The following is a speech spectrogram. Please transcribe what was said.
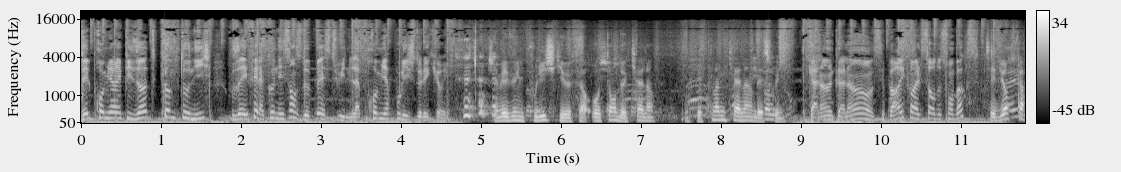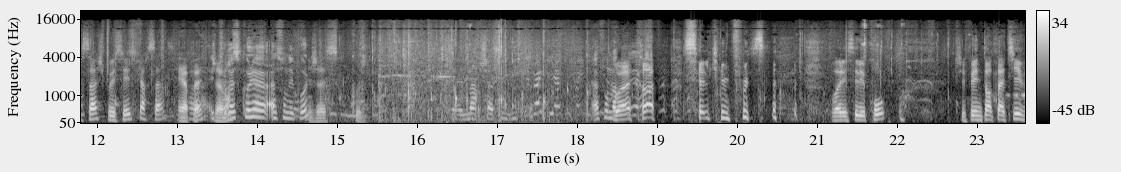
Dès le premier épisode, comme Tony, vous avez fait la connaissance de Bestwin, la première pouliche de l'écurie. J'ai jamais vu une pouliche qui veut faire autant de câlins. Elle fait plein de câlins, Bestwin. Câlin, câlin, c'est pareil quand elle sort de son box C'est dur de faire ça, je peux essayer de faire ça. Et après, Tu restes collé à son épaule Je reste collé. Elle marche assez vite. Ah, faut ouais, grave, c'est elle qui me pousse. On va laisser les pros. J'ai fait une tentative.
